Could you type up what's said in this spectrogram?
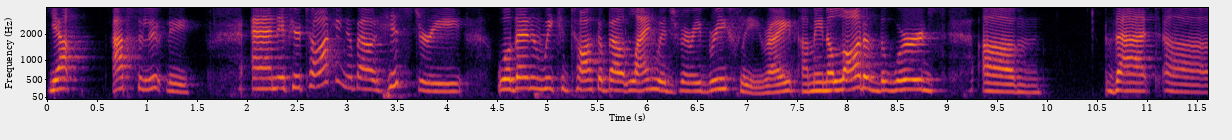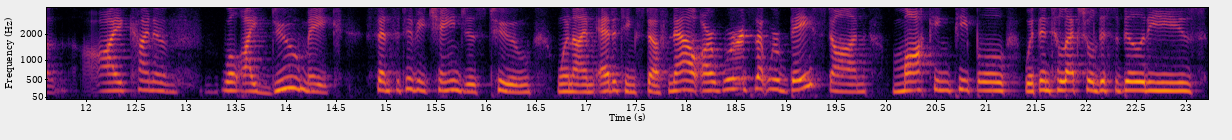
Yeah absolutely. And if you're talking about history well then we could talk about language very briefly right? I mean a lot of the words um, that uh, i kind of well i do make sensitivity changes to when I'm editing stuff now are words that were based on mocking people with intellectual disabilities,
